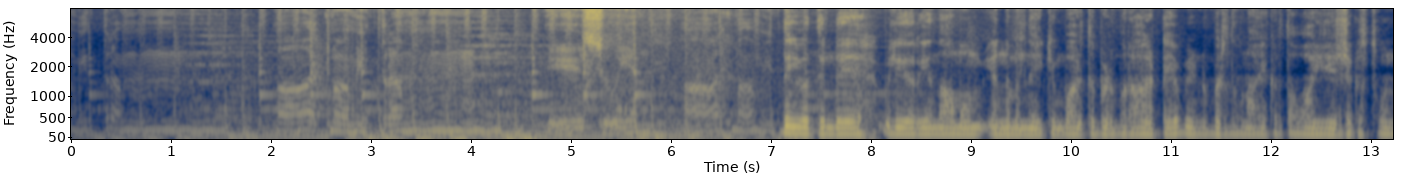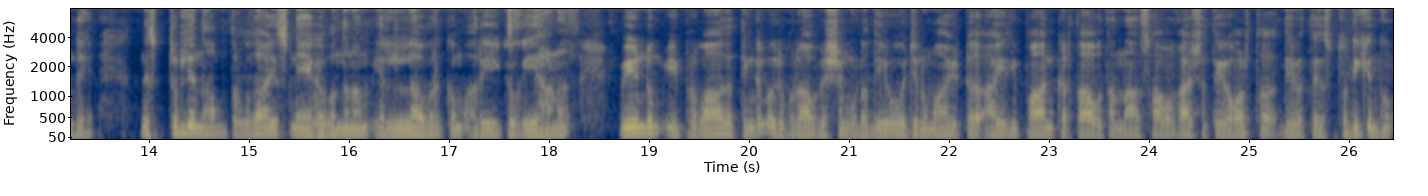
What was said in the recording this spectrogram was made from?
ആത്മമിത്രം ആത്മമിത്രം. ദൈവത്തിന്റെ വിലയേറിയ നാമം എന്നും എന്നേക്കും വാഴ്ത്തപ്പെടുമാറാകട്ടെ. വീണ്ടും വരുന്നവനായ കർത്താവായ യേശു ക്രിസ്തുവിന്റെ നിസ്തുല്യ നാമത്തുള്ളതായ സ്നേഹവന്ദനം എല്ലാവർക്കും അറിയിക്കുകയാണ്. വീണ്ടും ഈ പ്രഭാതത്തിങ്കൽ ഒരു പ്രാവശ്യം കൂടെ ദൈവോചനമായിട്ട് ആയിരിപ്പാൻ കർത്താവ് തന്ന സാവകാശത്തെ ഓർത്ത് ദൈവത്തെ സ്തുതിക്കുന്നു.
